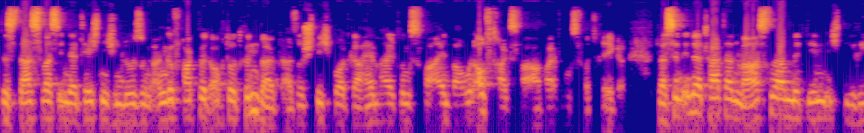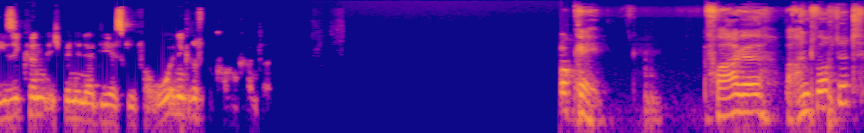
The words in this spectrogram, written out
dass das, was in der technischen Lösung angefragt wird, auch dort drin bleibt. Also Stichwort Geheimhaltungsvereinbarung Auftragsverarbeitungsverträge. Das sind in der Tat dann Maßnahmen, mit denen ich die Risiken, ich bin in der DSGVO, in den Griff bekommen könnte. Okay. Frage beantwortet.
